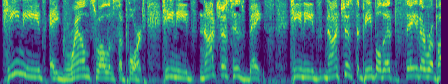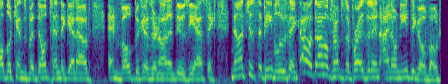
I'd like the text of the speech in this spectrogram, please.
he needs a groundswell of support. He needs not just his base. He needs not just the people that say they're Republicans but don't tend to get out and vote because they're not enthusiastic. Not just the people who think, oh, Donald Trump's the president. I don't need to go vote.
